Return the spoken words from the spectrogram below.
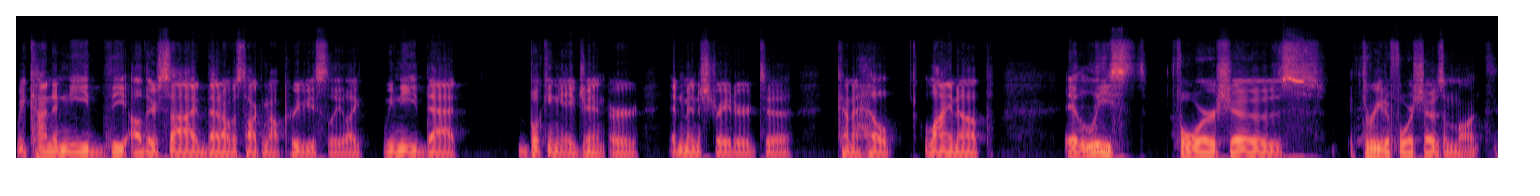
we kind of need the other side that I was talking about previously. Like we need that booking agent or administrator to kind of help line up at least four shows, three to four shows a month.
